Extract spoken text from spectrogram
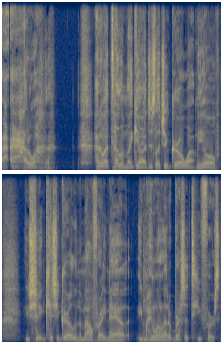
how do I how do I tell him like, yo, I just let your girl wipe me off. You shouldn't kiss your girl in the mouth right now. You might want to let her brush her teeth first.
